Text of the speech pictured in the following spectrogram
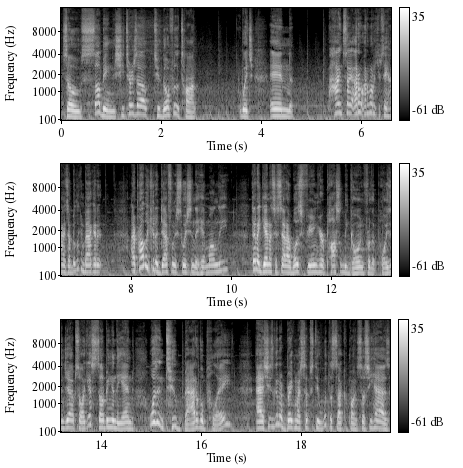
So subbing, she turns out to go for the Taunt, which in hindsight, I don't, I don't want to keep saying hindsight, but looking back at it, I probably could have definitely switched into Hitmonlee. Then again, as I said, I was fearing her possibly going for the Poison Jab, so I guess subbing in the end wasn't too bad of a play as she's going to break my substitute with the Sucker Punch. So she has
